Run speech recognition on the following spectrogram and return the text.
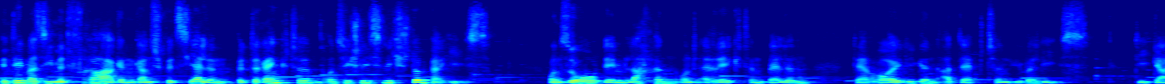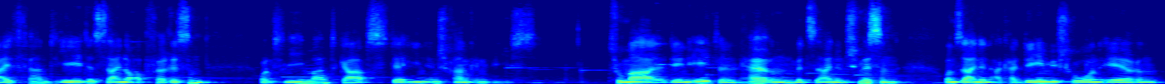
Indem er sie mit Fragen ganz speziellen bedrängte und sie schließlich Stümper hieß und so dem Lachen und erregten Bellen der räudigen Adepten überließ, die geifernd jedes seiner Opfer rissen, und niemand gab's, der ihn in Schranken wies. Zumal den edlen Herrn mit seinen Schmissen und seinen akademisch hohen Ehren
